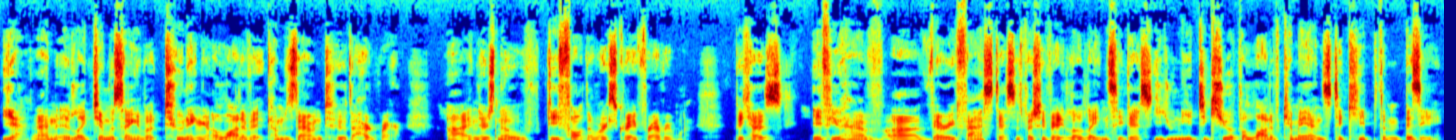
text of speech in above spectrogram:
Yeah. And like Jim was saying about tuning, a lot of it comes down to the hardware. Uh, and there's no default that works great for everyone because if you have a very fast disk, especially very low latency disk, you need to queue up a lot of commands to keep them busy.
